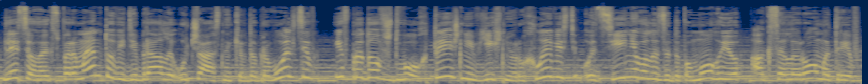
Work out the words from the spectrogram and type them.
Для цього експерименту відібрали учасників добровольців і впродовж двох тижнів їхню рухливість оцінювали за допомогою акселерометрів,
